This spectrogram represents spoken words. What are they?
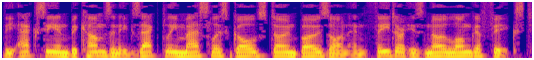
the axion becomes an exactly massless Goldstone boson and θ is no longer fixed.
